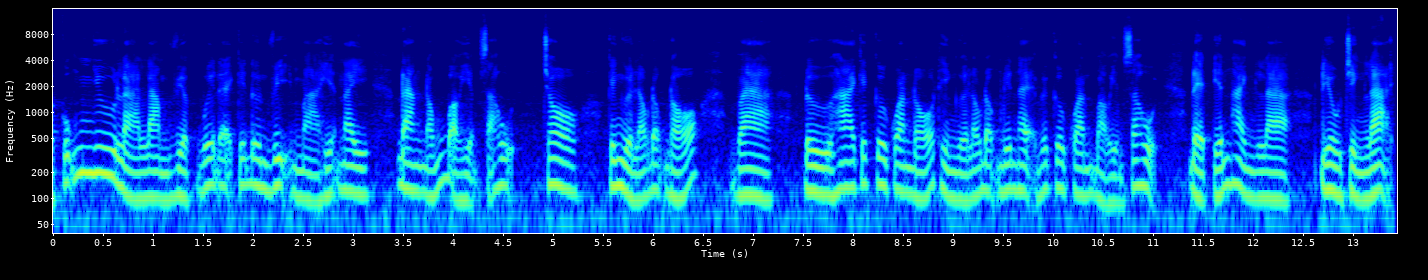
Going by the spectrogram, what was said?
uh, cũng như là làm việc với lại cái đơn vị mà hiện nay đang đóng bảo hiểm xã hội cho cái người lao động đó. Và từ hai cái cơ quan đó thì người lao động liên hệ với cơ quan bảo hiểm xã hội để tiến hành là điều chỉnh lại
